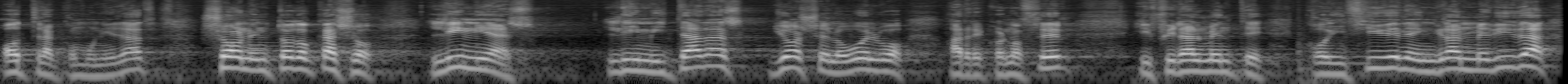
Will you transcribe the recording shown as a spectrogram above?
otra comunidad, son en todo caso líneas limitadas, yo se lo vuelvo a reconocer, y finalmente coinciden en gran medida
